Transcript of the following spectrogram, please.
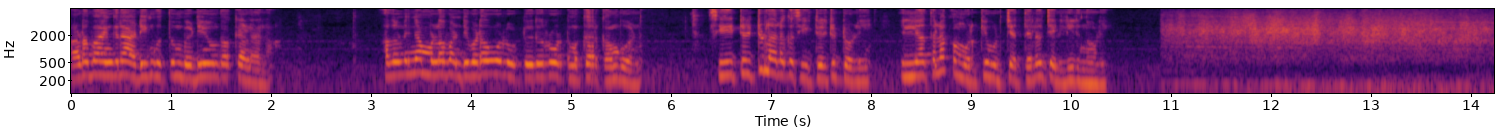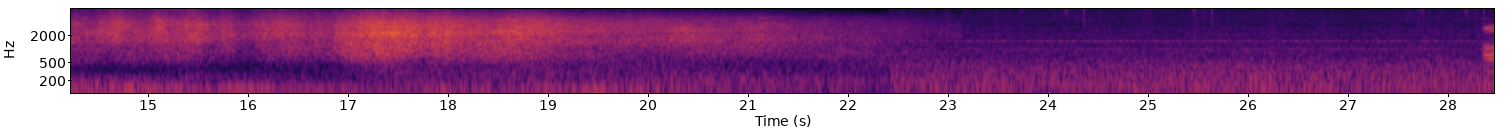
അവിടെ ഭയങ്കര അടിയും കുത്തും വെടിയും ഇതൊക്കെയാണല്ലോ അതുകൊണ്ട് നമ്മളെ വണ്ടി ഇവിടെ ഓളൂട്ടൂർ റോട്ടുമൊക്കെ ഇറക്കാൻ പോവാണ്. സീറ്റ് ഇട്ടുള്ളതിലൊക്കെ സീറ്റ് ഇട്ടിട്ടോളി ഇല്ലാത്തതിലൊക്കെ മുറുക്കി പിടിച്ച് എത്തലോ ചെല്ലിരുന്നോളി. ആ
